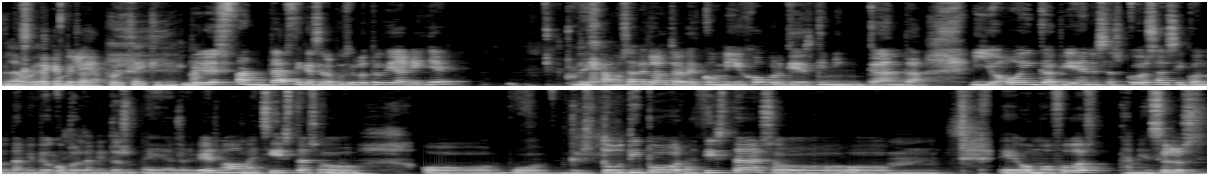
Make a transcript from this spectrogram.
La voy a que pelea. porque hay que verla. Pero es fantástica, se la puse el otro día a Guille. Porque dije, vamos a verla otra vez con mi hijo porque es que me encanta. Y yo hago hincapié en esas cosas y cuando también veo comportamientos eh, al revés, ¿no? Machistas o, o- o de todo tipo, racistas o, o, mm, eh, homófobos, también se los,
